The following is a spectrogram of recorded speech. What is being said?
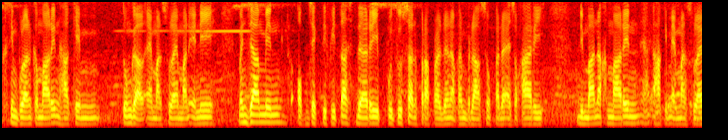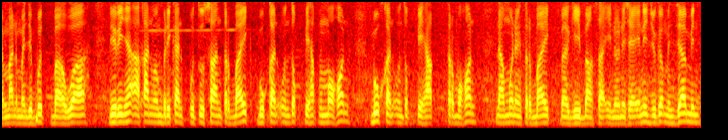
kesimpulan kemarin Hakim Tunggal Eman Sulaiman ini menjamin objektivitas dari putusan pra peradilan akan berlangsung pada esok hari di mana kemarin Hakim Eman Sulaiman menyebut bahwa dirinya akan memberikan putusan terbaik bukan untuk pihak pemohon, bukan untuk pihak termohon, namun yang terbaik bagi bangsa Indonesia ini juga menjamin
